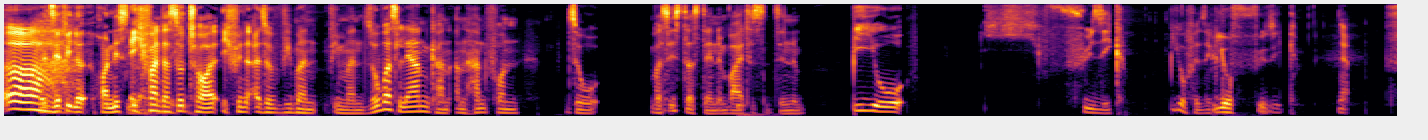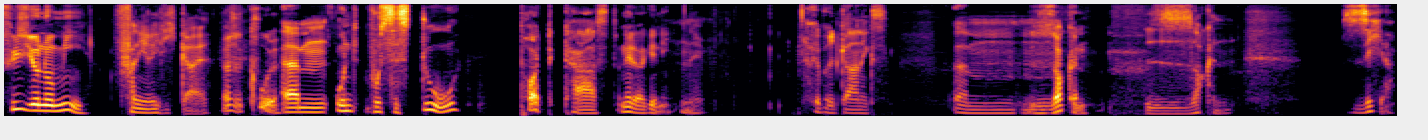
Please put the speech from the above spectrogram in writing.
Ah, sehr viele Hornissen. ich fand das so toll. Ich finde, also wie man, wie man sowas lernen kann anhand von so, was ist das denn im weitesten Sinne? Biophysik. Biophysik. Biophysik. Ja. Physiognomie. Fand ich richtig geil. Das ist cool. Ähm, und wusstest du, Podcast. Nee, da geht nicht. nee, Hybrid gar nichts. Ähm, Socken. Socken. Sicher.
